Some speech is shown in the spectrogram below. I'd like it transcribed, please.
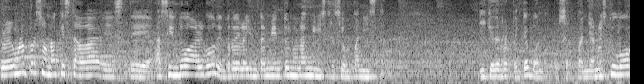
Pero era una persona que estaba este, haciendo algo dentro del ayuntamiento en una administración panista. Y que de repente, bueno, pues el pan ya no estuvo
